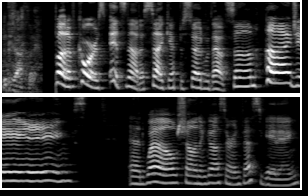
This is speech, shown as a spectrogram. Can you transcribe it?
Exactly. But of course, it's not a psych episode without some hijinks. And while Shawn and Gus are investigating,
